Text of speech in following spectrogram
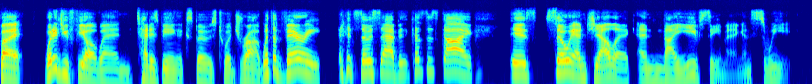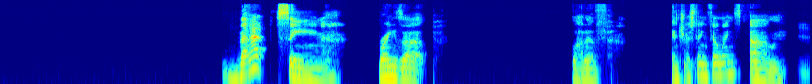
But what did you feel when Ted is being exposed to a drug with a very it's so sad because this guy is so angelic and naive seeming and sweet. That scene brings up a lot of interesting feelings. Um, mm.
